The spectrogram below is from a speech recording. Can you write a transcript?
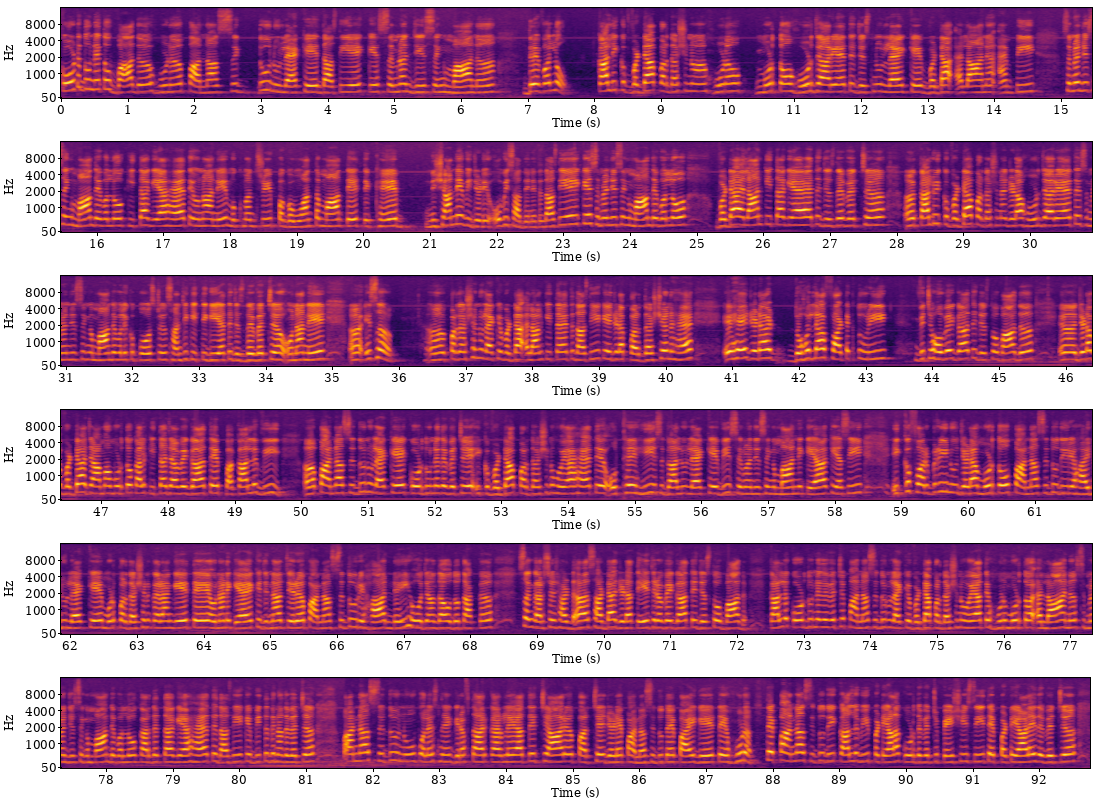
ਕੋਟ ਦੁਨੇ ਤੋਂ ਬਾਅਦ ਹੁਣ ਪਾਨਾ ਸਿੱਧੂ ਨੂੰ ਲੈ ਕੇ ਦੱਸਦੀਏ ਕਿ ਸਿਮਰਨਜੀਤ ਸਿੰਘ ਮਾਨ ਦੇ ਵੱਲੋਂ ਕੱਲ ਇੱਕ ਵੱਡਾ ਪ੍ਰਦਰਸ਼ਨ ਹੁਣ ਮੁੜ ਤੋਂ ਹੋਣ ਜਾ ਰਿਹਾ ਹੈ ਤੇ ਜਿਸ ਨੂੰ ਲੈ ਕੇ ਵੱਡਾ ਐਲਾਨ ਐਮਪੀ ਸਿਮਰਨਜੀਤ ਸਿੰਘ ਮਾਨ ਦੇ ਵੱਲੋਂ ਕੀਤਾ ਗਿਆ ਹੈ ਤੇ ਉਹਨਾਂ ਨੇ ਮੁੱਖ ਮੰਤਰੀ ਭਗਵੰਤ ਮਾਨ ਤੇ ਤਿੱਖੇ ਨਿਸ਼ਾਨੇ ਵੀ ਜਿਹੜੇ ਉਹ ਵੀ ਸਾਧੇ ਨੇ ਤੇ ਦੱਸ ਦਈਏ ਕਿ ਸਿਮਰਨਜੀਤ ਸਿੰਘ ਮਾਨ ਦੇ ਵੱਲੋਂ ਵੱਡਾ ਐਲਾਨ ਕੀਤਾ ਗਿਆ ਹੈ ਤੇ ਜਿਸ ਦੇ ਵਿੱਚ ਕੱਲ ਇੱਕ ਵੱਡਾ ਪ੍ਰਦਰਸ਼ਨ ਹੈ ਜਿਹੜਾ ਹੋਣ ਜਾ ਰਿਹਾ ਹੈ ਤੇ ਸਿਮਰਨਜੀਤ ਸਿੰਘ ਮਾਨ ਦੇ ਵੱਲੋਂ ਇੱਕ ਪੋਸਟ ਸਾਂਝੀ ਕੀਤੀ ਗਈ ਹੈ ਤੇ ਜਿਸ ਦੇ ਵਿੱਚ ਉਹਨਾਂ ਨੇ ਇਸ ਪ੍ਰਦਰਸ਼ਨ ਨੂੰ ਲੈ ਕੇ ਵੱਡਾ ਐਲਾਨ ਕੀਤਾ ਹੈ ਤੇ ਦੱਸ ਦਈਏ ਕਿ ਜਿਹੜਾ ਪ੍ਰਦਰਸ਼ਨ ਹੈ, ਇਹ ਜਿਹੜਾ ਦੋਹਲਾ ਫਾਟਕ ਧੂਰੀ ਵਿੱਚ ਹੋਵੇਗਾ ਤੇ ਜਿਸ ਤੋਂ ਬਾਅਦ ਜਿਹੜਾ ਵੱਡਾ ਜਾਮਾ ਮੁੜ ਤੋਂ ਕੱਲ ਕੀਤਾ ਜਾਵੇਗਾ ਤੇ ਕੱਲ ਵੀ ਭਾਨਾ ਸਿੱਧੂ ਨੂੰ ਲੈ ਕੇ ਕੋਟਦੂਨੇ ਦੇ ਵਿੱਚ ਇੱਕ ਵੱਡਾ ਪ੍ਰਦਰਸ਼ਨ ਹੋਇਆ ਹੈ ਤੇ ਉੱਥੇ ਹੀ ਇਸ ਗੱਲ ਨੂੰ ਲੈ ਕੇ ਵੀ ਸਿਮਰਨਜੀਤ ਸਿੰਘ ਮਾਨ ਨੇ ਕਿਹਾ ਕਿ ਅਸੀਂ 1 ਫਰਵਰੀ ਨੂੰ ਜਿਹੜਾ ਮੁੜ ਤੋਂ ਭਾਨਾ ਸਿੱਧੂ ਦੀ ਰਿਹਾਈ ਨੂੰ ਲੈ ਕੇ ਮੁੜ ਪ੍ਰਦਰਸ਼ਨ ਕਰਾਂਗੇ ਤੇ ਉਹਨਾਂ ਨੇ ਕਿਹਾ ਹੈ ਕਿ ਜਿੰਨਾ ਚਿਰ ਭਾਨਾ ਸਿੱਧੂ ਰਿਹਾ ਨਹੀਂ ਹੋ ਜਾਂਦਾ, ਉਦੋਂ ਤੱਕ ਸੰਘਰਸ਼ ਸਾਡਾ ਸਾਡਾ ਜਿਹੜਾ ਤੇਜ਼ ਰਹੇਗਾ ਤੇ ਜਿਸ ਤੋਂ ਬਾਅਦ ਕੱਲ ਕੋਟਦੂਨੇ ਦੇ ਵਿੱਚ ਭਾਨਾ ਸਿੱਧੂ ਨੂੰ ਲੈ ਕੇ ਵੱਡਾ ਪ੍ਰਦਰਸ਼ਨ ਹੋਇਆ ਤੇ ਹੁਣ ਮੁੜ ਤੋਂ ਐਲਾਨ ਸਿਮਰਨਜੀਤ ਸਿੰਘ ਮਾਨ ਦੇ ਵੱਲੋਂ ਕਰ ਦਿੱਤਾ ਗਿਆ ਹੈ ਤੇ ਦੱਸ ਦਈਏ ਕਿ ਬੀਤੇ ਦਿਨਾਂ ਦੇ ਵਿੱਚ ਭਾਨਾ ਸਿੱਧੂ ਨੂੰ ਪੁਲਿਸ ਨੇ ਗ੍ਰਿਫਤਾਰ ਕਰ ਲਿਆ ਤੇ ਚਾਰ ਪਰਚੇ ਜਿਹੜੇ ਭਾਨਾ ਸਿੱਧੂ ਤੇ ਪਾਏ ਗਏ ਤੇ ਹੁਣ ਤੇ ਭਾਨਾ ਸਿੱਧੂ ਦੀ ਕੱਲ ਵੀ ਪਟਿਆਲਾ ਕੋਰਟ ਦੇ ਵਿੱਚ ਪੇਸ਼ੀ ਸੀ ਤੇ ਪਟਿਆਲੇ ਦੇ ਵਿੱਚ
